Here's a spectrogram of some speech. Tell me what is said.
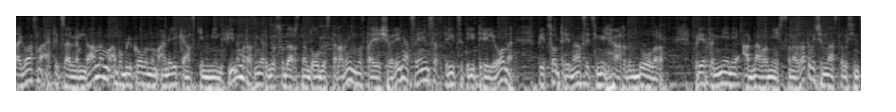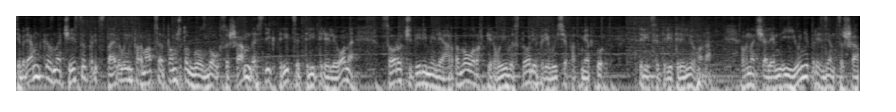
Согласно официальным данным, опубликованным американским Минфином, размер государственного долга страны в настоящее время оценивается в 33 триллиона 513 миллиардов долларов. При этом менее одного месяца назад, 18 сентября, казначейство представило информацию о том, что госдолг США достиг 33 триллиона 44 миллиарда долларов впервые в истории, превысив отметку 33 триллиона. В начале июня президент США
